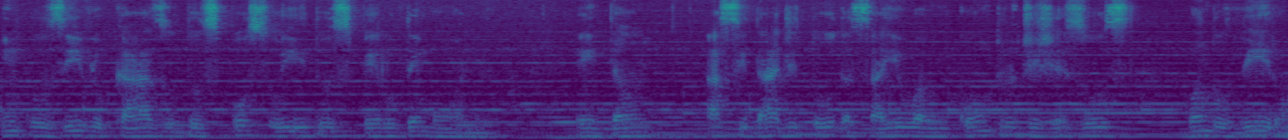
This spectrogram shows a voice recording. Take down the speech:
inclusive o caso dos possuídos pelo demônio. Então, a cidade toda saiu ao encontro de Jesus quando o viram,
